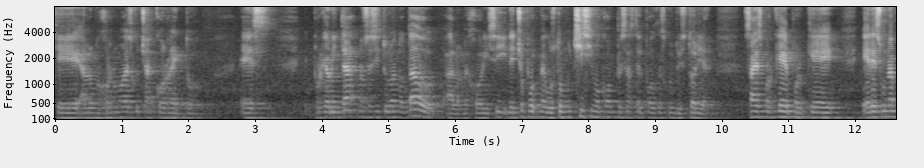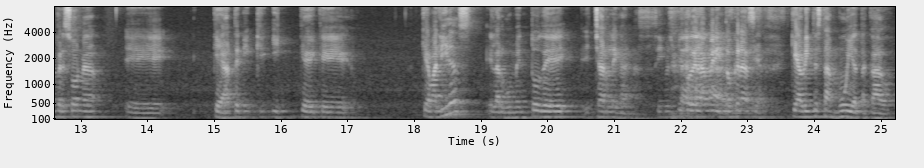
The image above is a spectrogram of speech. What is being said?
que a lo mejor no me va a escuchar correcto, es, porque ahorita, no sé si tú lo has notado, a lo mejor y sí, de hecho me gustó muchísimo cómo empezaste el podcast con tu historia. ¿Sabes por qué? Porque eres una persona... Eh, que ha tenido y que, que, que, validas el argumento de echarle ganas, ¿sí me explico? De la meritocracia, que ahorita está muy atacado.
